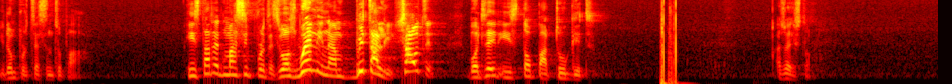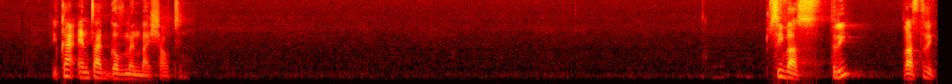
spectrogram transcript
You don't protest into power. He started massive protest. He was wailing and bitterly shouting, but then he stopped at Togate. That's why he stopped. You can't enter government by shouting. See verse 3. Verse 3.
